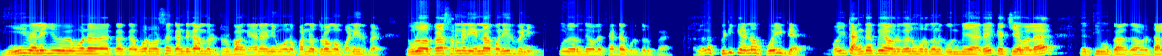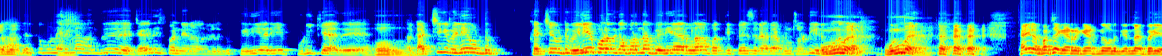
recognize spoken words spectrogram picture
நீ விலைக்கு உன்னை ஒரு வருஷம் கண்டுக்காம இருப்பாங்க ஏன்னா நீ உன்னை பண்ண துரோகம் பண்ணியிருப்ப இவ்வளோ பேசுறேன்னா நீ என்ன பண்ணியிருப்ப நீ? கூட இருந்து எவ்வளோ சேட்டை கொடுத்துருப்ப. அதனால பிடிக்கலன்னா போயிட்டேன் போயிட்டு அங்கே போய் அவர் வேல்முருகனுக்கு உண்மையாரு கட்சியை வலை இந்த திமுகவுக்கு அவர் தலைமை அதுக்கு முன்னாடி எல்லாம் வந்து ஜெகதீஷ் பாண்டியன் அவர்களுக்கு பெரியாரையே பிடிக்காது. கட்சிக்கு வெளியே விட்டு கட்சியை விட்டு வெளியே போனதுக்கு அப்புறம் தான் பெரியார்லாம் பத்தி பேசுறாரு அப்படின்னு சொல்லிட்டு உண்மை உண்மை. கையில பச்சை கரை கேட்டவனுக்கு என்ன? பெரிய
